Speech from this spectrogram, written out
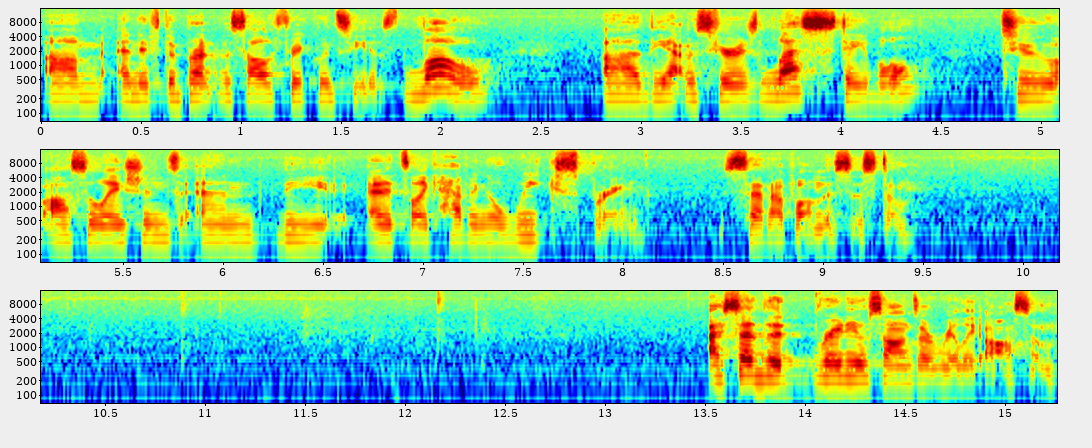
Um, and if the Brunt-Väisälä frequency is low, uh, the atmosphere is less stable to oscillations and, the, and it's like having a weak spring set up on the system. I said that radiosondes are really awesome.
